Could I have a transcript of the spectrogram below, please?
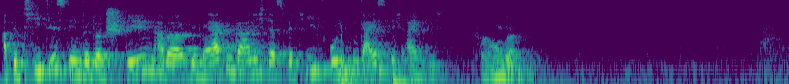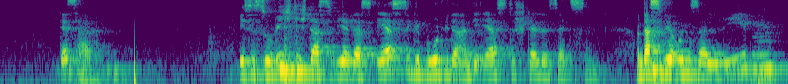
Appetit ist, den wir dort stillen, aber wir merken gar nicht, dass wir tief unten geistlich eigentlich verhungern. Deshalb ist es so wichtig, dass wir das erste Gebot wieder an die erste Stelle setzen und dass wir unser Leben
